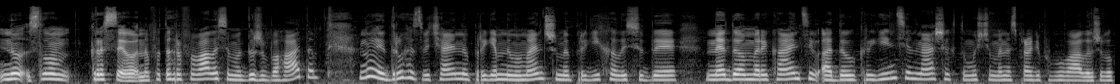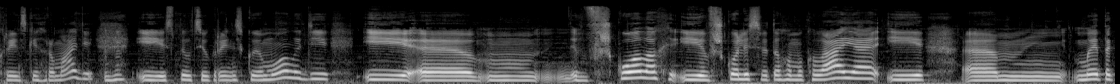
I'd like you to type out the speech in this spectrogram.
ну, словом, красиво. Нафотографувалися ми дуже багато. Ну і друге, звичайно, приємний момент, що ми приїхали сюди не до американців, а до українців наших, тому що ми насправді побували вже в українській громаді і спілці української молоді, і е, в школах, і в школі Святого Миколая, і ем, ми так.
